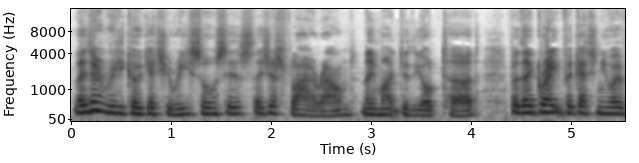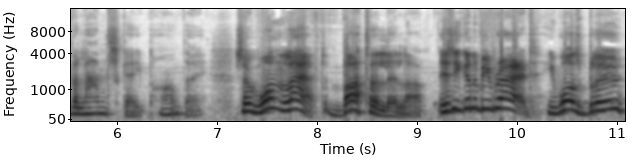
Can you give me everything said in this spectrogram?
they don't really go get you resources, they just fly around. They might do the odd turd, but they're great for getting you over landscape, aren't they? So one left, Butterlilla. Is he going to be red? He was blue.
